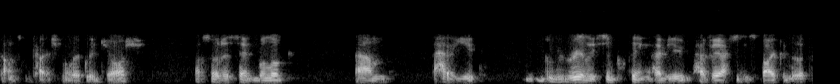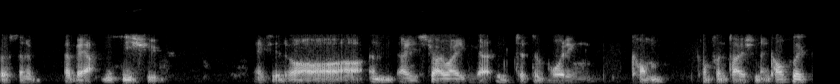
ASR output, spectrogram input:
done some coaching work with Josh. I sort of said, "Well, look, um, have you really simple thing? Have you have you actually spoken to the person about this issue?" And he said, "Oh," and straight away you go just avoiding com- confrontation and conflict.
